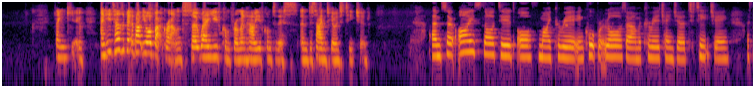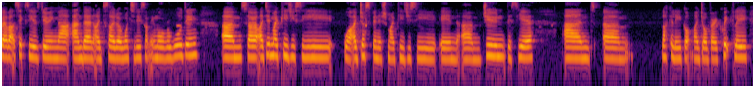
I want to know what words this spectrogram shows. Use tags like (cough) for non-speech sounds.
Thank you. And can you tell us a bit about your background? So where you've come from and how you've come to this and deciding to go into teaching? Um, so I started off my career in corporate law. So I'm a career changer to teaching. I spent about six years doing that, and then I decided I want to do something more rewarding. Um, so I did my PGCE. Well, I just finished my PGCE in um, June this year, and um, luckily got my job very quickly.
